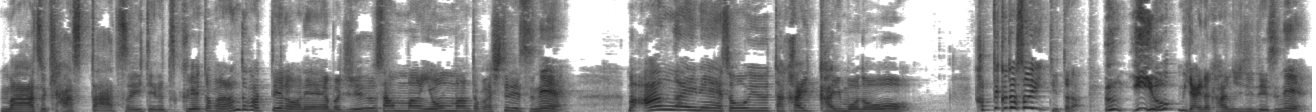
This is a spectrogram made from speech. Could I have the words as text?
まあ、キャスターついてる机とかなんとかっていうのはね、やっぱ13万、4万とかしてですね。まあ、案外ね、そういう高い買い物を、買ってくださいって言ったら、うん、いいよみたいな感じでですね、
